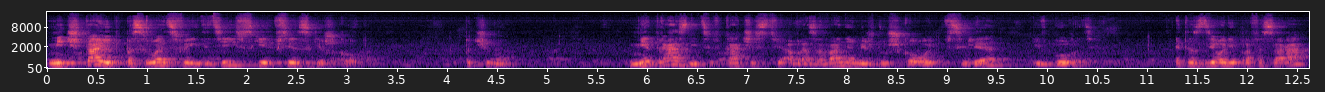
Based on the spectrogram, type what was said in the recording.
мечтают посылать своих детей в ски- в сельские школы. Почему? Нет разницы в качестве образования между школой в селе и в городе. Это сделали профессора,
